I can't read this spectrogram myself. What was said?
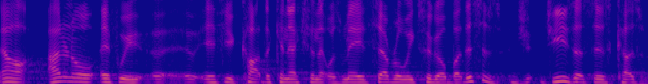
Now, I don't know if, we, uh, if you caught the connection that was made several weeks ago, but this is J- Jesus' cousin.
